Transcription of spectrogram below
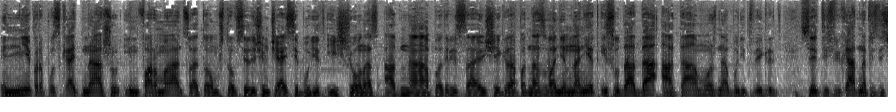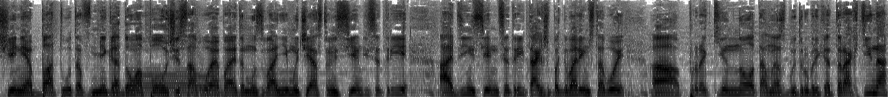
не пропускать нашу информацию о том, что в следующем часе будет еще у нас одна потрясающая игра под названием «На нет и сюда да», а там можно будет выиграть сертификат на посещение батутов Мегадома получасовое, поэтому звоним, участвуем 73 173. Также поговорим с тобой а, про кино, там у нас будет рубрика «Тарахтина».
